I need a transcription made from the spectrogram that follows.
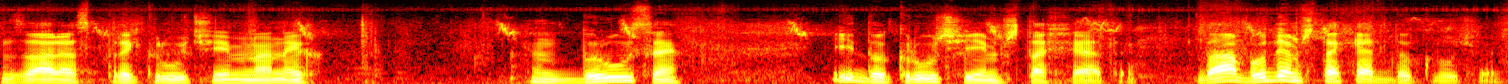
Зараз прикручуємо на них бруси і докручуємо штахети. Да, будемо штахет докручувати?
